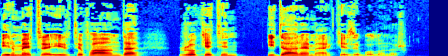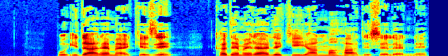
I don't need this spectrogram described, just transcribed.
bir metre irtifaında roketin idare merkezi bulunur. Bu idare merkezi kademelerdeki yanma hadiselerini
